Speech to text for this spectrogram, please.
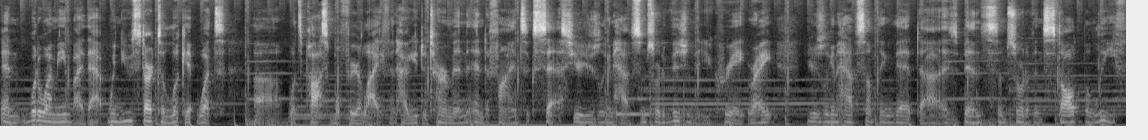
And what do I mean by that? When you start to look at what's uh, what's possible for your life and how you determine and define success, you're usually going to have some sort of vision that you create, right? You're usually going to have something that uh, has been some sort of installed belief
